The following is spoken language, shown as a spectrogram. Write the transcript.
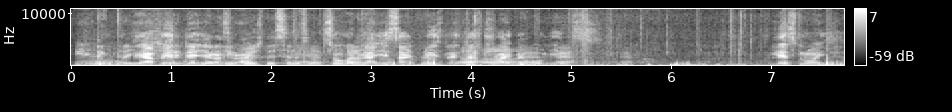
They are very dangerous, right? So when we are inside, please let's just try by all means. Less noise.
